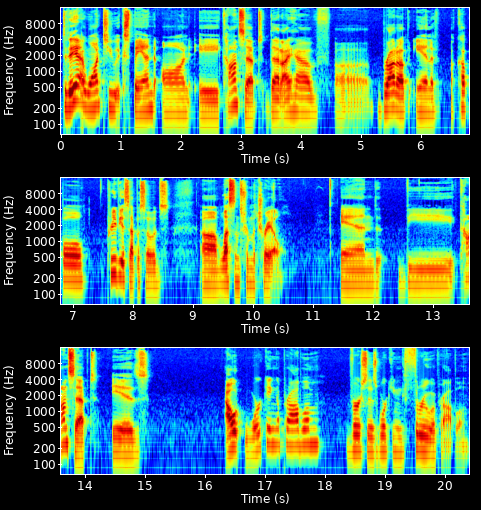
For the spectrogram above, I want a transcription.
Today, I want to expand on a concept that I have uh, brought up in a, a couple previous episodes, um, Lessons from the Trail. And the concept is outworking a problem versus working through a problem.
